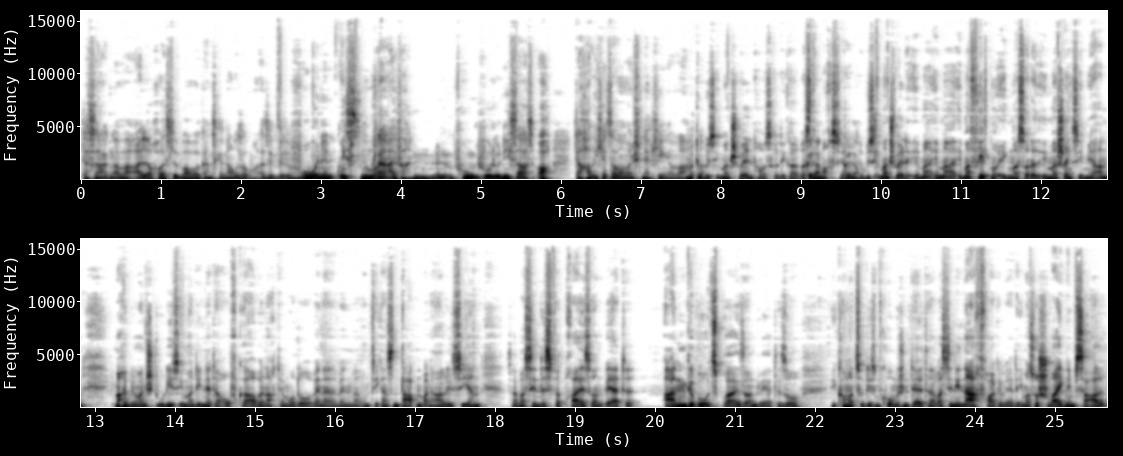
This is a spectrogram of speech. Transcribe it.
Das sagen aber alle Häuslebauer ganz genauso. Also Wohnen Gut, ist nun mal einfach ein, ein, Punkt, wo du nicht sagst, oh, da habe ich jetzt aber mal ein Schnäppchen gemacht. Aber du ne? bist immer ein Schwellenhaushalt, egal was genau, du machst, ja. Genau. Du bist immer ein Schwellen, immer, immer, immer fehlt nur irgendwas oder immer schränkst dich mir an. Ich mache mit meinen Studis immer die nette Aufgabe nach dem Motto, wenn, wenn wir uns die ganzen Datenbanken analysieren, sag, was sind das für Preise und Werte? Angebotspreise und Werte. So, wie kommen wir zu diesem komischen Delta? Was sind die Nachfragewerte? Immer so Schweigen im Saal. Und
